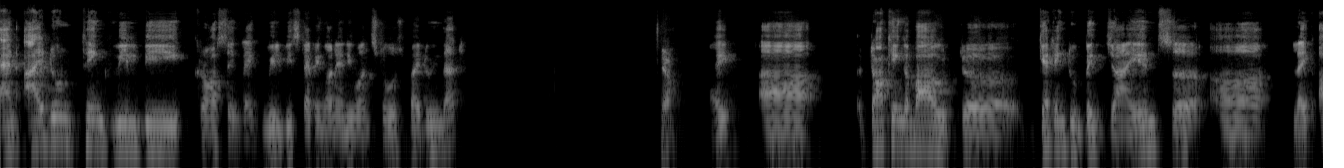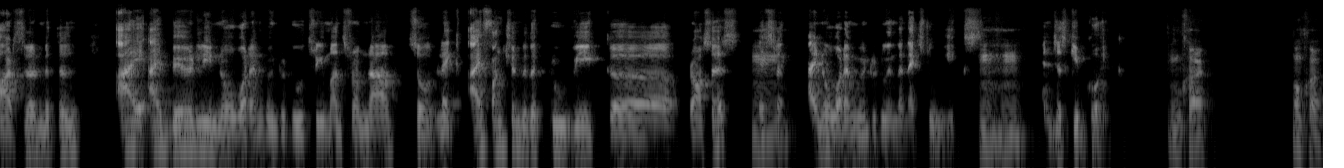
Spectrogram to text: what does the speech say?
and i don't think we'll be crossing like we'll be stepping on anyone's toes by doing that yeah right uh, talking about uh, getting to big giants uh, uh, like ArcelorMittal, I, I barely know what I'm going to do three months from now. So like I function with a two week uh, process. Mm. It's like hmm. I know what I'm going to do in the next two weeks mm-hmm. and just keep going. Okay. Okay.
